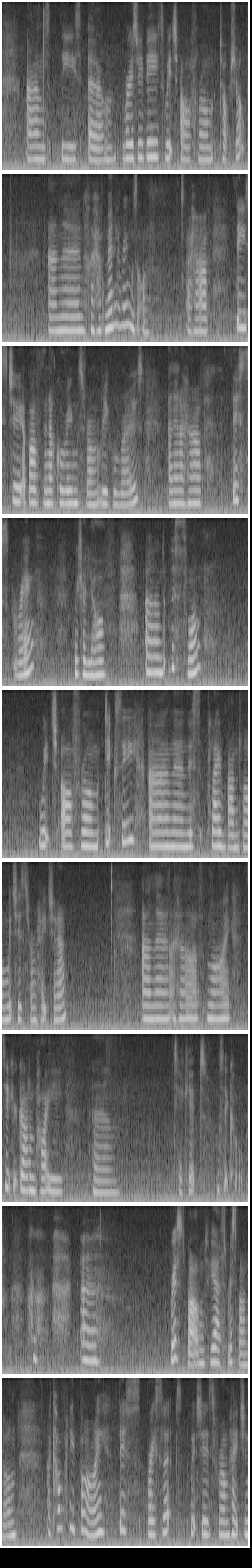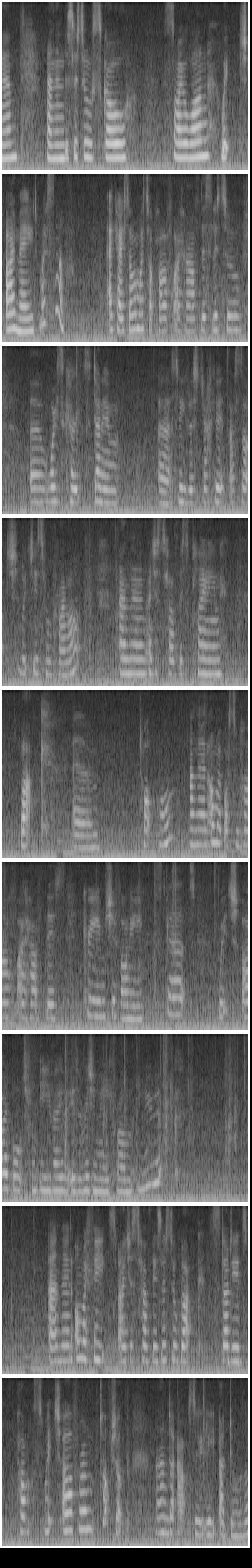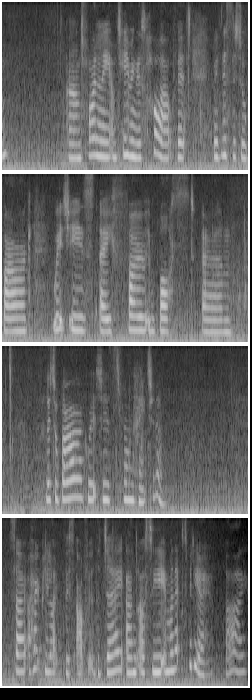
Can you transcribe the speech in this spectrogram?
and these um, rosary beads which are from Topshop. And then I have many rings on. I have these two above the knuckle rings from Regal Rose and then I have this ring which I love and this one which are from Dixi and then this plain band one which is from H&M and then I have my Secret Garden Party um, ticket, what's it called? uh, wristband, yes, wristband on, accompanied by this bracelet which is from H&M and then this little skull style one which I made myself. Okay so on my top half I have this little uh, waistcoat denim uh, sleeveless jacket as such which is from Primark. And then I just have this plain black um, top on. And then on my bottom half I have this cream chiffony skirt which I bought from eBay that is originally from New Look and then on my feet I just have these little black studded pumps which are from Topshop and I absolutely adore them and finally I'm teaming this whole outfit with this little bag which is a faux embossed um, little bag which is from H&M so I hope you like this outfit of the day and I'll see you in my next video. Bye!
